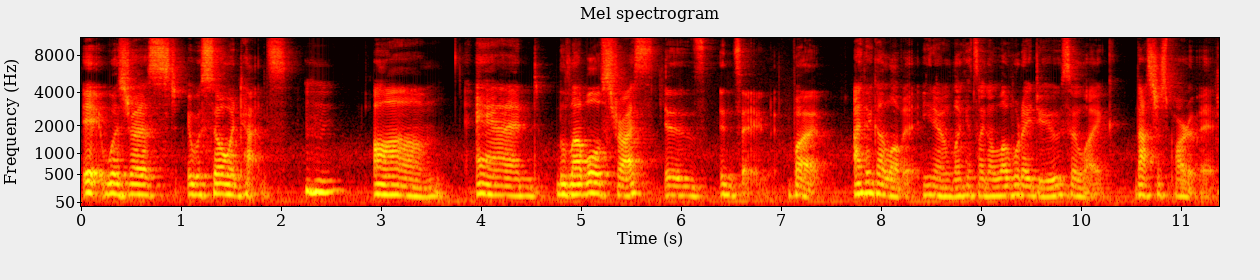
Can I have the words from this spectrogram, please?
it was just it was so intense. hmm Um, and the level of stress is insane. But I think I love it. You know, like it's like I love what I do, so like that's just part of it.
